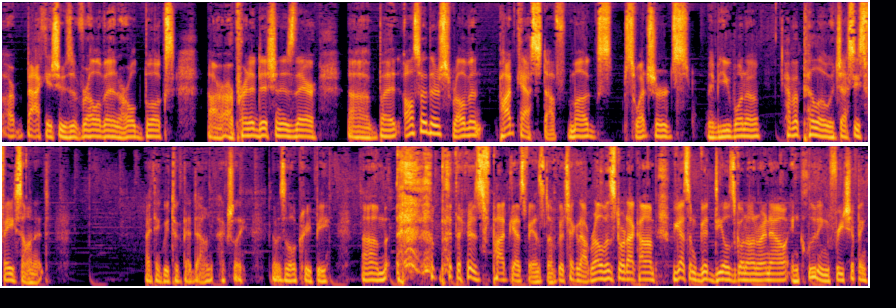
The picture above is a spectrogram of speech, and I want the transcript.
our back issues of Relevant, our old books, our, our print edition is there. Uh, but also there's relevant podcast stuff, mugs, sweatshirts. Maybe you want to have a pillow with Jesse's face on it. I think we took that down, actually. That was a little creepy. Um, but there's podcast fan stuff. Go check it out. RelevantStore.com. We got some good deals going on right now, including free shipping.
